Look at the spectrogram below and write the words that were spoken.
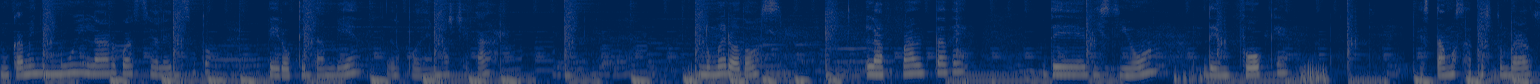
un camino muy largo hacia el éxito, pero que también lo podemos llegar. Número dos, la falta de, de visión, de enfoque. Estamos acostumbrados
